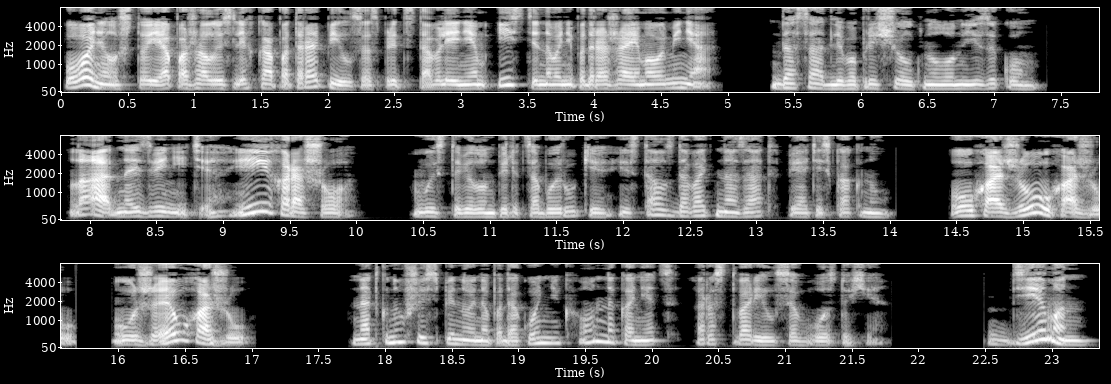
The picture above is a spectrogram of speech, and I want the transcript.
«Понял, что я, пожалуй, слегка поторопился с представлением истинного неподражаемого меня». Досадливо прищелкнул он языком. «Ладно, извините. И хорошо». Выставил он перед собой руки и стал сдавать назад, пятясь к окну. «Ухожу, ухожу. Уже ухожу. Наткнувшись спиной на подоконник, он наконец растворился в воздухе. Демон?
